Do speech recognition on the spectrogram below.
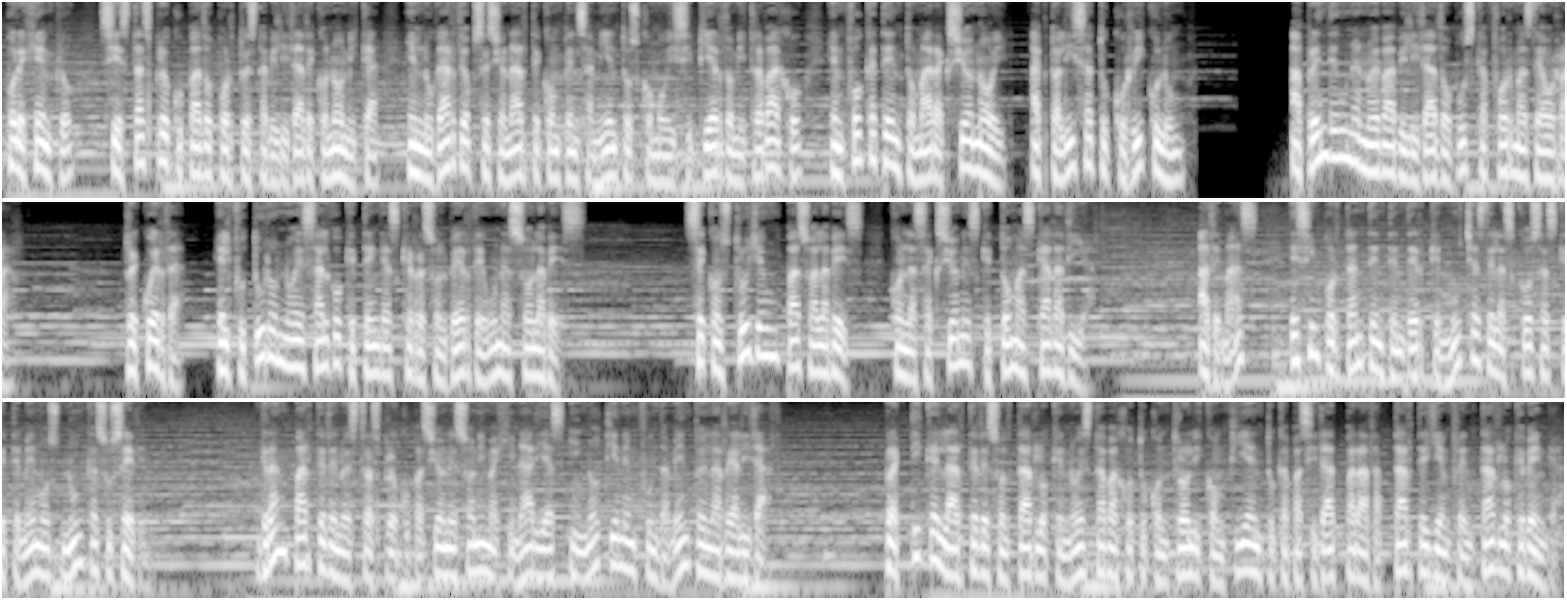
Por ejemplo, si estás preocupado por tu estabilidad económica, en lugar de obsesionarte con pensamientos como ¿y si pierdo mi trabajo?, enfócate en tomar acción hoy, actualiza tu currículum, aprende una nueva habilidad o busca formas de ahorrar. Recuerda, el futuro no es algo que tengas que resolver de una sola vez. Se construye un paso a la vez, con las acciones que tomas cada día. Además, es importante entender que muchas de las cosas que tememos nunca suceden. Gran parte de nuestras preocupaciones son imaginarias y no tienen fundamento en la realidad. Practica el arte de soltar lo que no está bajo tu control y confía en tu capacidad para adaptarte y enfrentar lo que venga.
